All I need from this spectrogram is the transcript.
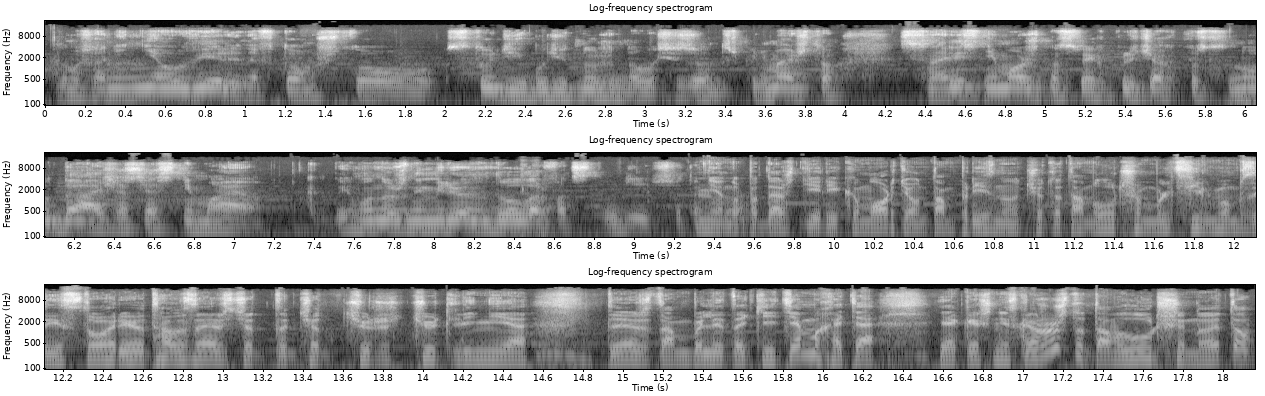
потому что они не уверены в том, что студии будет нужен новый сезон. Ты же понимаешь, что сценарист не может на своих плечах просто, ну да, сейчас я снимаю. Как бы ему нужны миллионы долларов от студии, все такое. Не, ну подожди, Рик и Морти, он там признан что-то там лучшим мультфильмом за историю, там, знаешь, что-то чуть, чуть ли не... Знаешь, там были такие темы, хотя я, конечно, не скажу, что там лучший, но это,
